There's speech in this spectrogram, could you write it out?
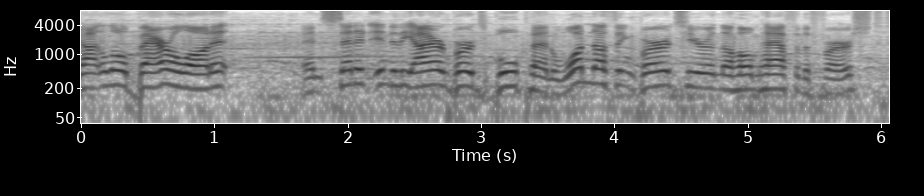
got a little barrel on it, and sent it into the Iron Birds bullpen. 1 0 Birds here in the home half of the first.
